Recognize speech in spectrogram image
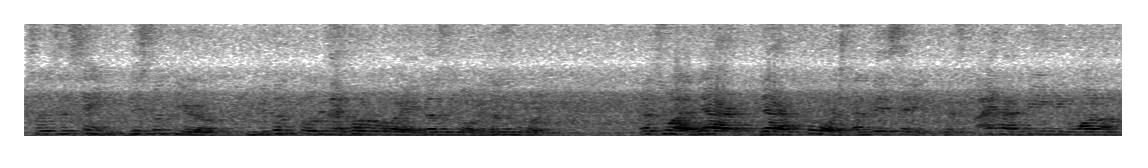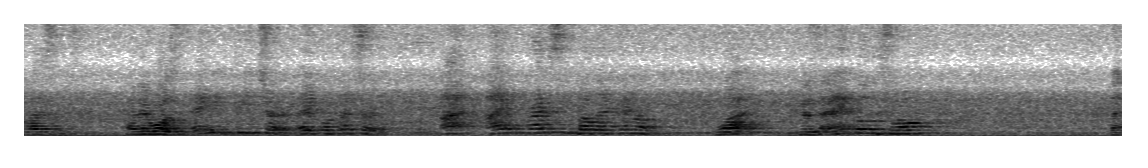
So it's the same. This material, you don't put it a proper way, it doesn't go. It doesn't. That's why they are they are forced, and they say because I have been in one of lessons, and there was, hey teacher, hey professor, I I'm pressing but I cannot. Why? Because the angle is wrong. The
